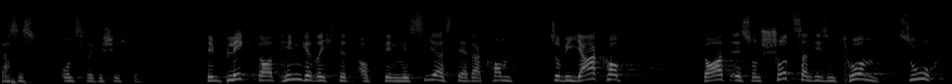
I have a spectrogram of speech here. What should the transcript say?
das ist unsere Geschichte. Den Blick dorthin gerichtet auf den Messias, der da kommt, so wie Jakob dort ist und Schutz an diesem Turm sucht,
